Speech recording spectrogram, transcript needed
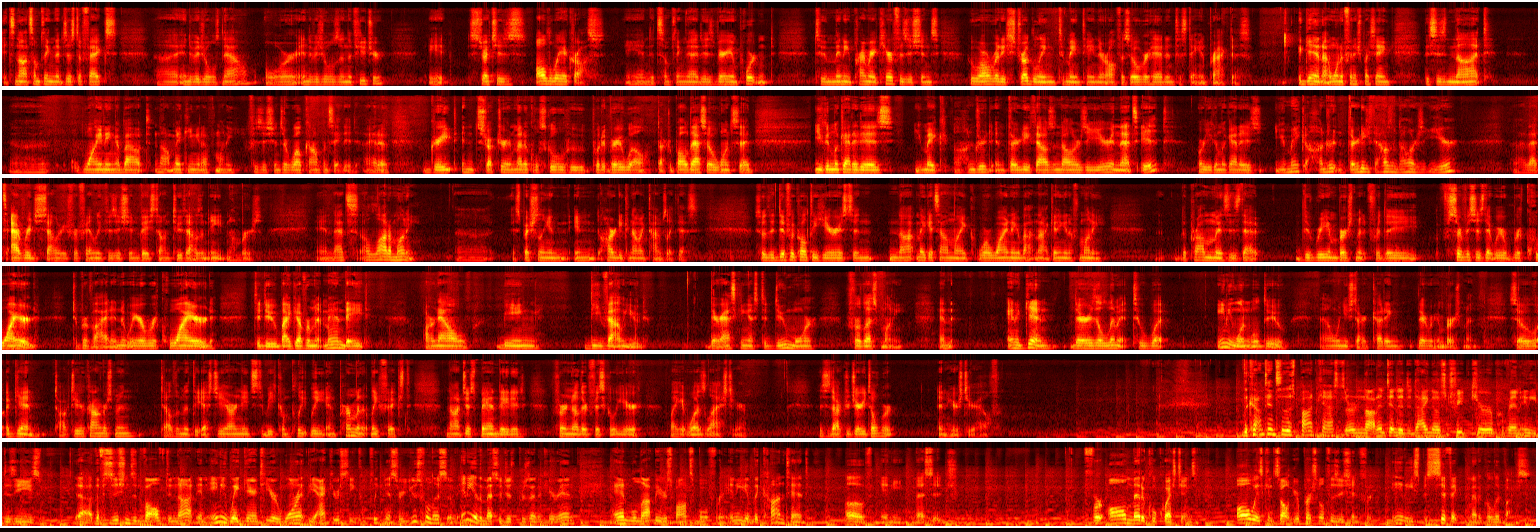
It's not something that just affects uh, individuals now or individuals in the future. It stretches all the way across, and it's something that is very important to many primary care physicians who are already struggling to maintain their office overhead and to stay in practice again, I want to finish by saying this is not uh, whining about not making enough money. Physicians are well compensated. I had a great instructor in medical school who put it very well. Dr. Paul Dasso once said, You can look at it as you make $130,000 a year and that's it, or you can look at it as you make $130,000 a year. Uh, that's average salary for family physician based on 2008 numbers. And that's a lot of money especially in, in hard economic times like this. So the difficulty here is to not make it sound like we're whining about not getting enough money. The problem is is that the reimbursement for the services that we're required to provide and that we are required to do by government mandate are now being devalued. They're asking us to do more for less money. And and again, there is a limit to what anyone will do uh, when you start cutting their reimbursement. So, again, talk to your congressman. Tell them that the SGR needs to be completely and permanently fixed, not just band aided for another fiscal year like it was last year. This is Dr. Jerry Tolbert, and here's to your health. The contents of this podcast are not intended to diagnose, treat, cure, or prevent any disease. Uh, the physicians involved do not in any way guarantee or warrant the accuracy, completeness, or usefulness of any of the messages presented herein and will not be responsible for any of the content of any message. For all medical questions, always consult your personal physician for any specific medical advice.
